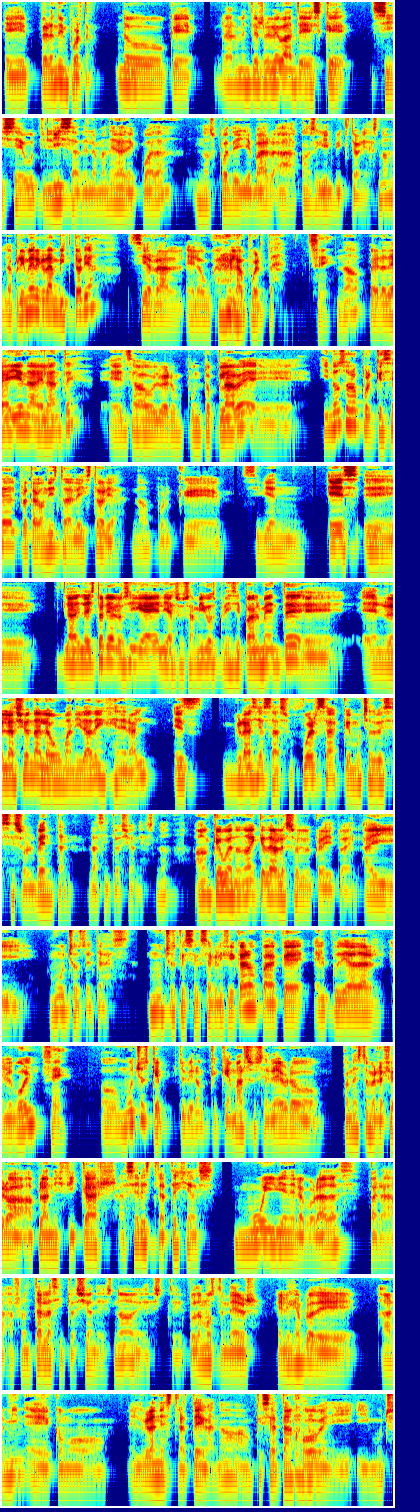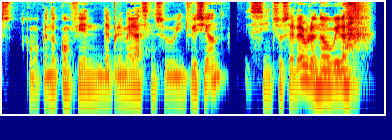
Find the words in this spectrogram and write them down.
eh, pero no importa. Lo que realmente es relevante es que si se utiliza de la manera adecuada, nos puede llevar a conseguir victorias, ¿no? La primera gran victoria cierra el, agujero en la puerta. Sí. ¿No? Pero de ahí en adelante, él se va a volver un punto clave. Eh, y no solo porque sea el protagonista de la historia, ¿no? Porque si bien es... Eh, la, historia lo sigue a él y a sus amigos principalmente, eh, en relación a la humanidad en general, es gracias a su fuerza que muchas veces se solventan las situaciones, ¿no? Aunque bueno, no hay que darle solo el crédito a él, hay muchos detrás muchos que se sacrificaron para que él pudiera dar el gol. Sí. O muchos que tuvieron que quemar su cerebro. Con esto me refiero a, planificar, a hacer estrategias muy bien elaboradas para afrontar las situaciones, ¿no? Este, podemos tener el ejemplo de Armin eh, como el gran estratega, ¿no? Aunque sea tan joven y, y, muchos como que no confíen de primeras en su intuición, sin su cerebro no hubiera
